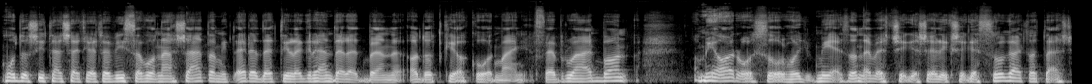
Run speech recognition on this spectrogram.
módosítását, illetve visszavonását, amit eredetileg rendeletben adott ki a kormány februárban, ami arról szól, hogy mi ez a nevetséges, elégséges szolgáltatás,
